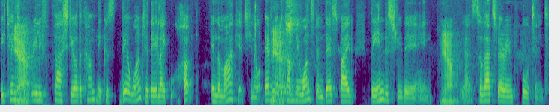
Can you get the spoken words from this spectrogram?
they tend yeah. to be really fast to other company because they're wanted. They're like hot in the market. You know, every yes. other company wants them, despite the industry they're in. Yeah. Yeah. So that's very important.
